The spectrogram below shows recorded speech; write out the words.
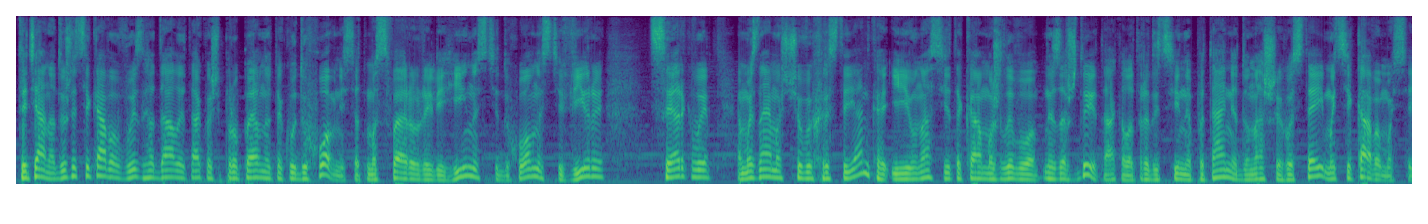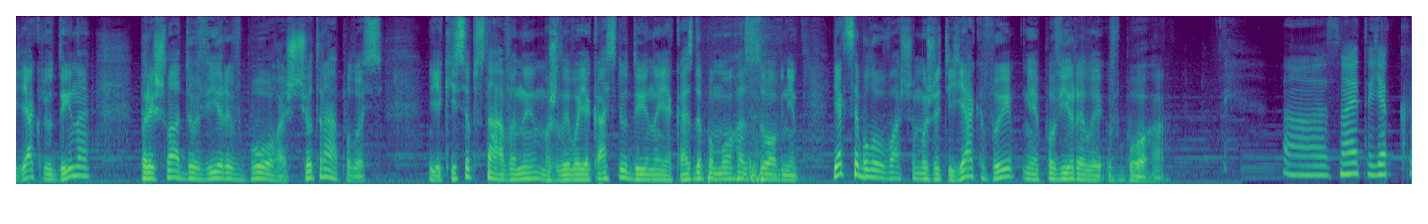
Тетяна, дуже цікаво, ви згадали також про певну таку духовність, атмосферу релігійності, духовності, віри, церкви. Ми знаємо, що ви християнка, і у нас є така, можливо, не завжди, так, але традиційне питання до наших гостей. Ми цікавимося, як людина прийшла до віри в Бога, що трапилось. Якісь обставини, можливо, якась людина, якась допомога ззовні. Як це було у вашому житті? Як ви е, повірили в Бога? Знаєте, як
